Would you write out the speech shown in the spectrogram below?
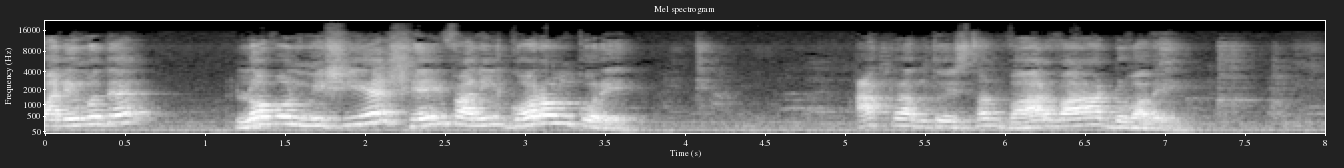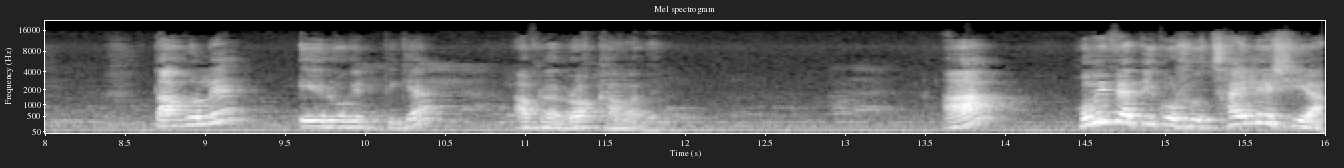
পানির মধ্যে লবণ মিশিয়ে সেই পানি গরম করে আক্রান্ত স্থল বারবার ডোবাবে তাহলে এই রোগের থেকে আপনার রক্ষা পাবেন। আর হোমিওপ্যাথিক ওষুধ সাইলেশিয়া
